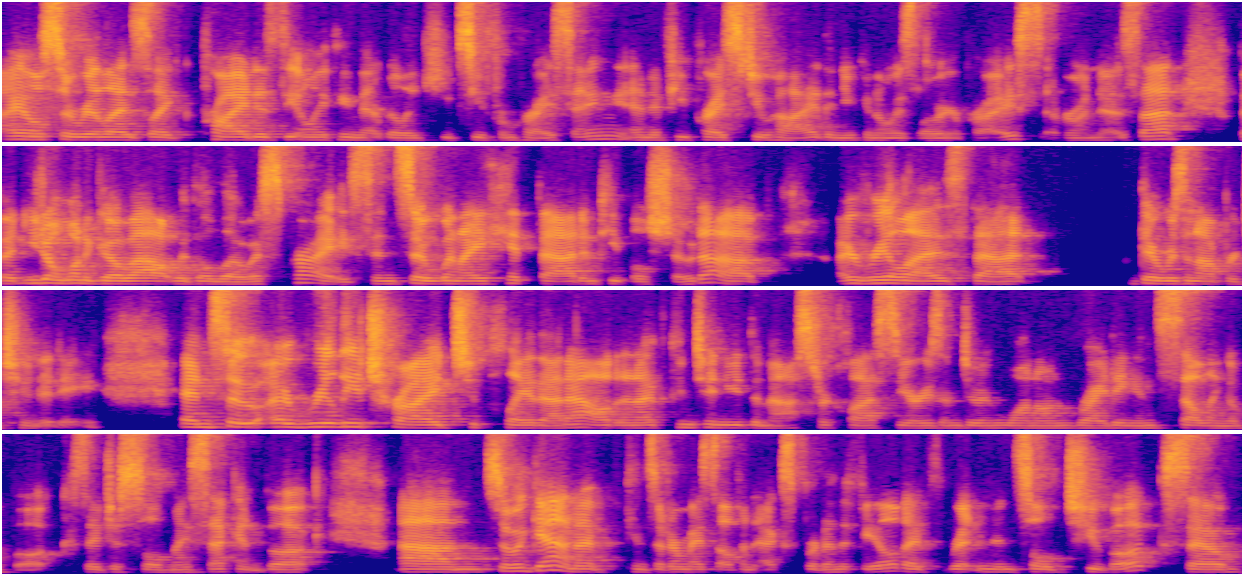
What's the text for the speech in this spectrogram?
I also realized like pride is the only thing that really keeps you from pricing. And if you price too high, then you can always lower your price. Everyone knows that. But you don't want to go out with the lowest price. And so when I hit that and people showed up, I realized that there was an opportunity. And so I really tried to play that out. And I've continued the masterclass series. I'm doing one on writing and selling a book because I just sold my second book. Um, so again, I consider myself an expert in the field. I've written and sold two books. So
